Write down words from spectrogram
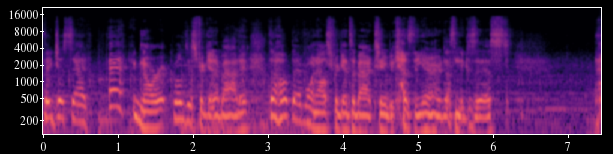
They just said, eh, ignore it. We'll just forget about it. They hope that everyone else forgets about it too because the internet doesn't exist.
